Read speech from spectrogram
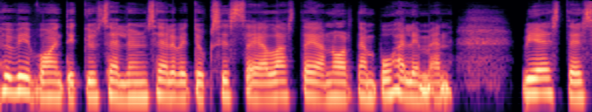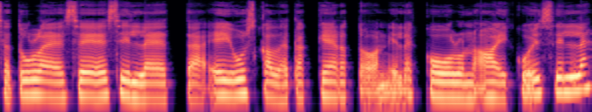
hyvinvointikyselyn selvityksissä ja lasten ja nuorten puhelimen viesteissä tulee se esille, että ei uskalleta kertoa niille koulun aikuisille,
